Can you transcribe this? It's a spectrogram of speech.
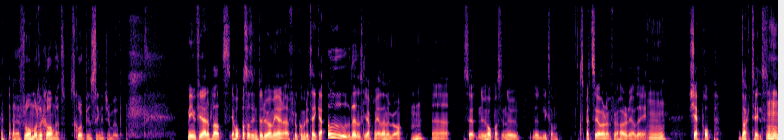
Eh, från Mortal Kombat, Scorpions signature move. Min fjärde plats, jag hoppas att inte du har med den här, för då kommer du tänka, oh, den skulle jag haft med, den är bra. Mm. Eh, så jag, nu hoppas jag, nu, nu liksom spetsar jag öronen för att höra det av dig. Mm. Käpphopp, Ducktails. Mhm.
